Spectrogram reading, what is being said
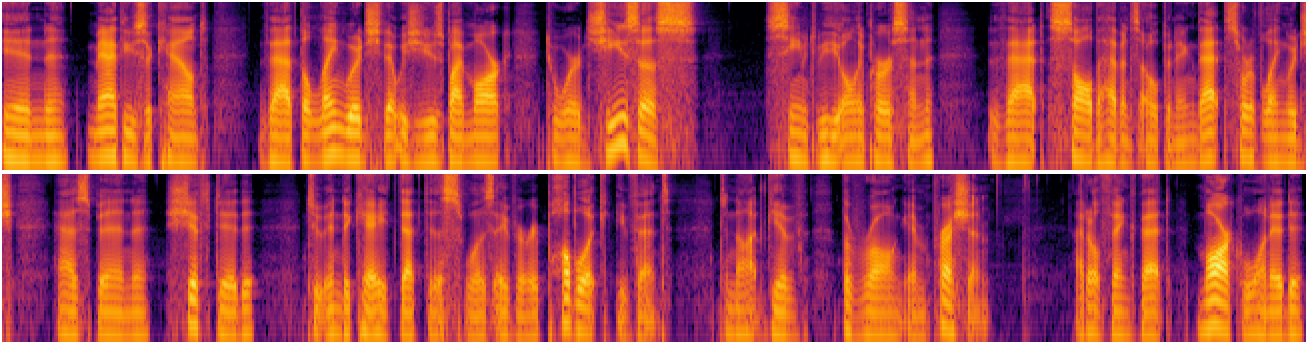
in Matthew's account that the language that was used by Mark to where Jesus seemed to be the only person that saw the heavens opening, that sort of language has been shifted to indicate that this was a very public event, to not give the wrong impression. I don't think that Mark wanted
